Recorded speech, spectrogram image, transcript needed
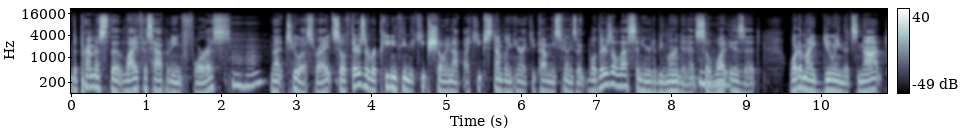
the premise that life is happening for us, mm-hmm. not to us, right? So if there's a repeating thing that keeps showing up, I keep stumbling here, I keep having these feelings like, well, there's a lesson here to be learned in it. So mm-hmm. what is it? What am I doing that's not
